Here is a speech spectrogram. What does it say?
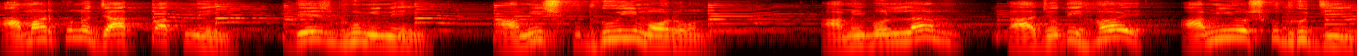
আমার কোনো জাতপাত নেই, দেশভূমি নেই, আমি শুধুই মরণ। আমি বললাম, তা যদি হয়, আমিও শুধু জীব।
